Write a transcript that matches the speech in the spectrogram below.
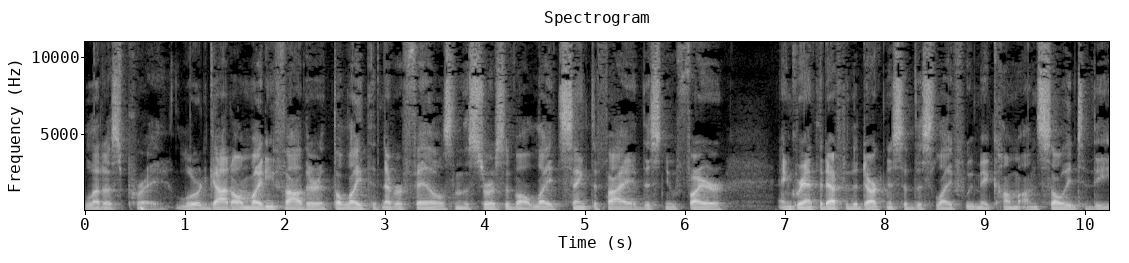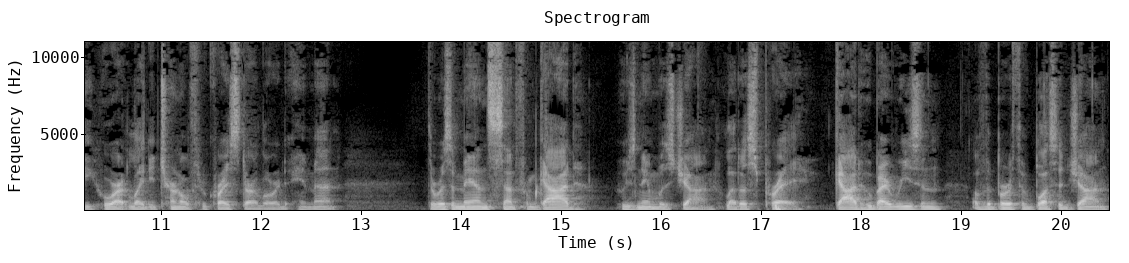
Let us pray. Lord God, Almighty Father, the light that never fails and the source of all light, sanctify this new fire, and grant that after the darkness of this life we may come unsullied to Thee, who art light eternal through Christ our Lord. Amen. There was a man sent from God, whose name was John. Let us pray. God, who by reason of the birth of blessed John,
